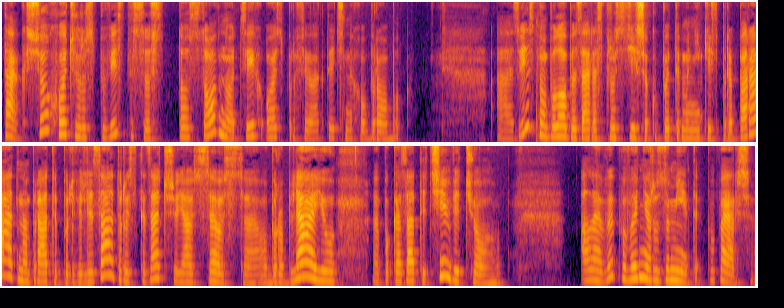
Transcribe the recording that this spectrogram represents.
Так, що хочу розповісти стосовно цих ось профілактичних обробок. Звісно, було б зараз простіше купити мені якийсь препарат, набрати пульверізатор і сказати, що я ось все ось е, обробляю, е, показати чим від чого. Але ви повинні розуміти, по-перше,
